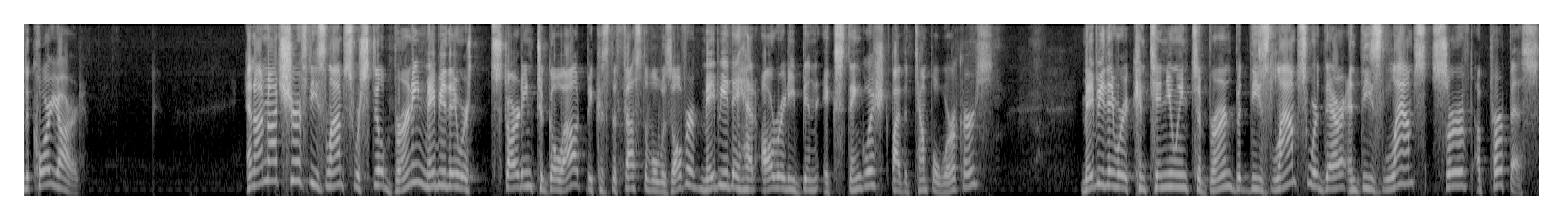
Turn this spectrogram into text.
the courtyard. And I'm not sure if these lamps were still burning. Maybe they were starting to go out because the festival was over. Maybe they had already been extinguished by the temple workers. Maybe they were continuing to burn, but these lamps were there and these lamps served a purpose.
